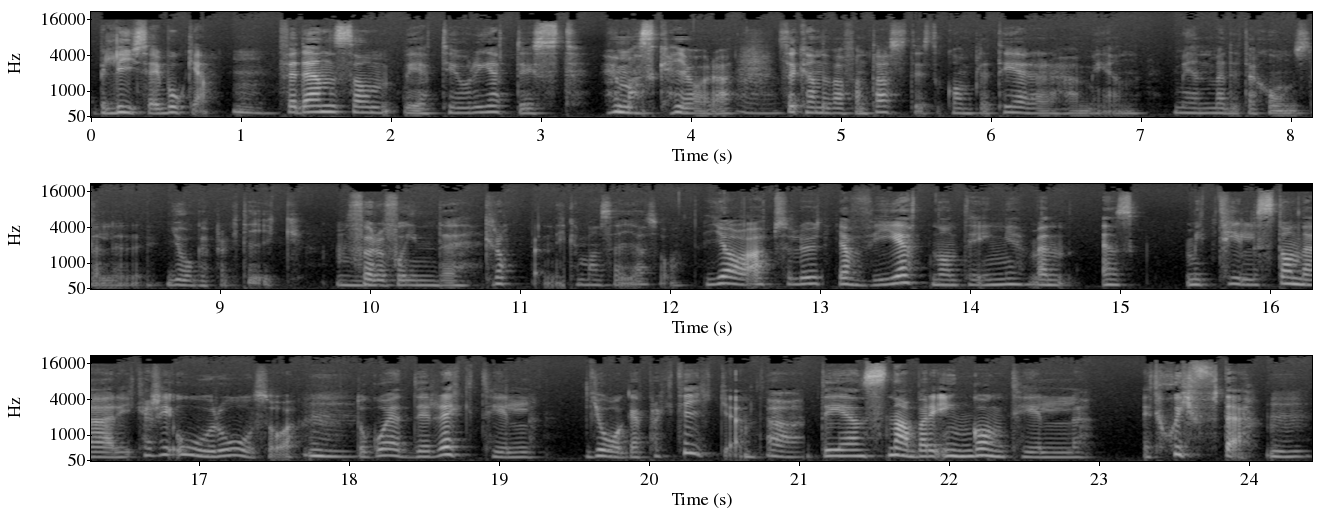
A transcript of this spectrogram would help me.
belysa i boken. För den som vet teoretiskt hur man ska göra så kan det vara fantastiskt att komplettera det här med en, med en meditations eller yogapraktik. För att få in det i kroppen, kan man säga så? Ja, absolut. Jag vet någonting, men ens, mitt tillstånd är kanske i oro och så. Då går jag direkt till yogapraktiken. Ja. Det är en snabbare ingång till ett skifte Mm.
